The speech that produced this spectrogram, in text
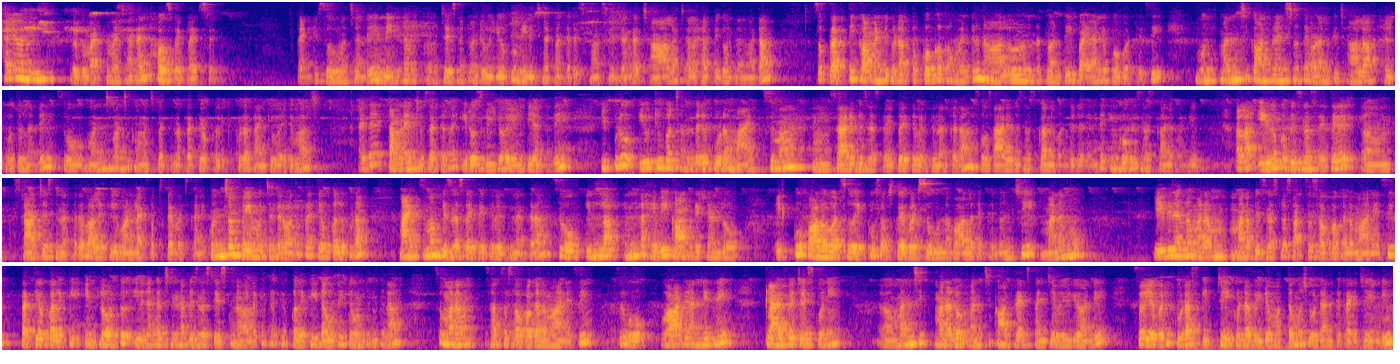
Hello అండి. Welcome back to my channel housewife lifestyle. Thank you so much అండి. నిన్న చేసినటువంటి వీడియోకు మీరు ఇచ్చినటువంటి రెస్పాన్స్ నిజంగా చాలా చాలా హ్యాపీగా ఉందన్నమాట. సో ప్రతి కామెంట్ కూడా ఒక్కొక్క కామెంట్ నాలో ఉన్నటువంటి భయాన్ని పోగొట్టేసి మంచి కాన్ఫిడెన్స్ను తేవడానికి చాలా హెల్ప్ అవుతుందండి. సో మంచి మంచి కామెంట్స్ పెడుతున్న ప్రతి ఒక్కరికి కూడా థ్యాంక్ యూ వెరీ మచ్. అయితే తమ్నైల్ చూసారు కదా ఈరోజు వీడియో ఏంటి అన్నది. ఇప్పుడు యూట్యూబర్స్ అందరూ కూడా మ్యాక్సిమం శారీ బిజినెస్ వైపు అయితే వెళ్తున్నారు కదా. సో శారీ బిజినెస్ కానివ్వండి లేదంటే ఇంకో బిజినెస్ కానివ్వండి అలా ఏదో ఒక బిజినెస్ అయితే స్టార్ట్ చేస్తున్నారు కదా. వాళ్ళకి వన్ ల్యాక్ సబ్స్క్రైబర్స్ కానీ కొంచెం ఫేమ్ వచ్చిన తర్వాత ప్రతి ఒక్కళ్ళు కూడా మ్యాక్సిమం బిజినెస్ వైపు అయితే వెళ్తున్నారు కదా. సో ఇలా ఇంత హెవీ కాంపిటీషన్లో ఎక్కువ ఫాలోవర్స్ ఎక్కువ సబ్స్క్రైబర్స్ ఉన్న వాళ్ళ దగ్గర నుంచి మనము ఏ విధంగా మనం మన బిజినెస్లో సక్సెస్ అవ్వగలమా అనేసి ప్రతి ఒక్కరికి ఇంట్లో ఉంటూ ఈ విధంగా చిన్న బిజినెస్ చేసుకునే వాళ్ళకి ప్రతి ఒక్కరికి డౌట్ అయితే ఉంటుంది కదా. సో మనం సక్సెస్ అవ్వగలమా అనేసి. సో వాటి అన్నిటినీ క్లారిఫై చేసుకొని మంచి మనలో మంచి కాన్ఫిడెన్స్ పెంచే వీడియో అండి. సో ఎవరికి కూడా స్కిప్ చేయకుండా వీడియో మొత్తము చూడడానికి ట్రై చేయండి.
